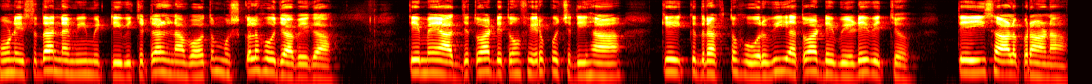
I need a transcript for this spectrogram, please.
ਹੁਣ ਇਸ ਦਾ ਨਵੀਂ ਮਿੱਟੀ ਵਿੱਚ ਢਲਣਾ ਬਹੁਤ ਮੁਸ਼ਕਲ ਹੋ ਜਾਵੇਗਾ ਅਤੇ ਮੈਂ ਅੱਜ ਤੁਹਾਡੇ ਤੋਂ ਫਿਰ ਪੁੱਛਦੀ ਹਾਂ ਕਿ ਇੱਕ ਦਰਖਤ ਹੋਰ ਵੀ ਆ ਤੁਹਾਡੇ ਵਿਹੜੇ ਵਿੱਚ, ਤੇਈ ਸਾਲ ਪੁਰਾਣਾ।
